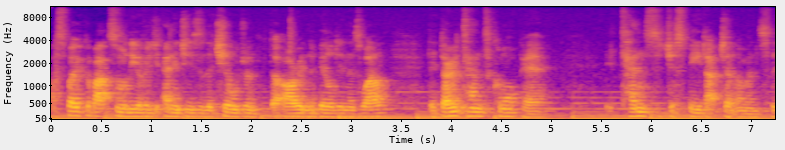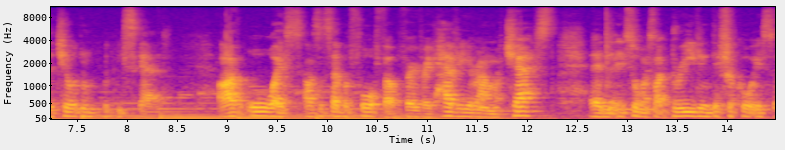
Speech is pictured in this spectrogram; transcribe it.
I spoke about some of the other energies of the children that are in the building as well. They don't tend to come up here. It tends to just be that gentleman, so the children would be scared. I've always, as I said before, felt very, very heavy around my chest, and it's almost like breathing difficulties.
